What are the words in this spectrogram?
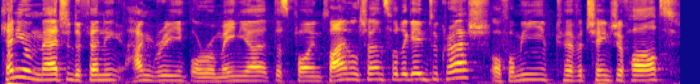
Can you imagine defending Hungary or Romania at this point? Final chance for the game to crash? Or for me to have a change of heart?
